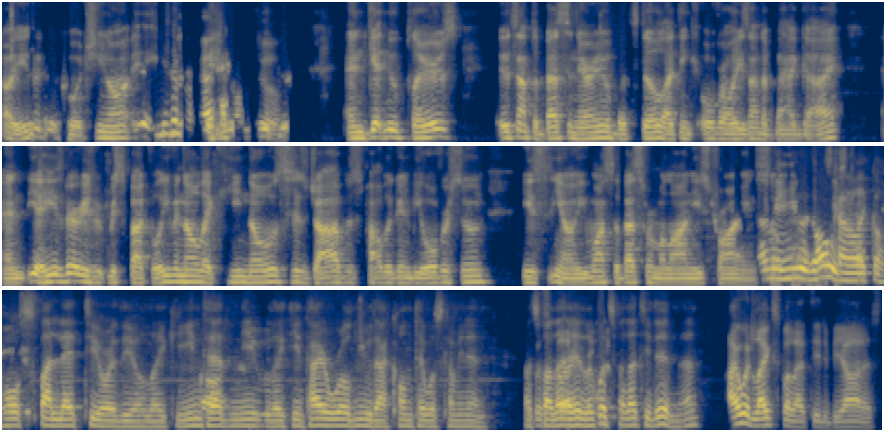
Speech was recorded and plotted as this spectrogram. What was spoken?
oh, he's a good coach. You know, he's a professional too. and get new players. It's not the best scenario, but still, I think overall he's not a bad guy. And yeah, he's very respectful, even though like he knows his job is probably going to be over soon. He's you know he wants the best for Milan. He's trying. I So. mean, he was always kind of like the whole Spalletti ordeal. Like Inter oh. knew, like the entire world knew that Conte was coming in. But So Spalletti, hey, Spalletti- look what Spalletti did, man. I would like Spalletti to be honest.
